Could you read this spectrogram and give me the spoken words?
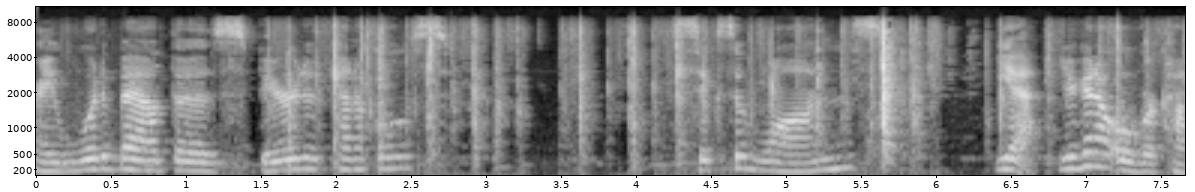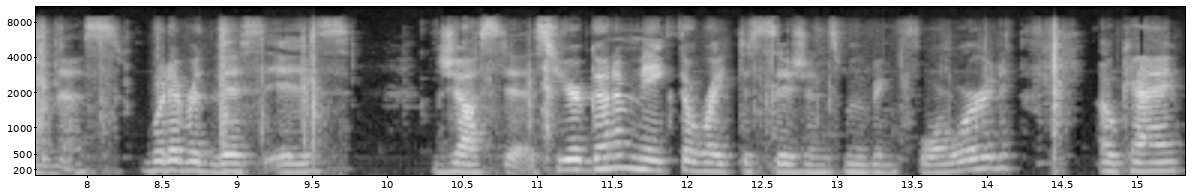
All right, what about the Spirit of Pentacles? Six of Wands. Yeah, you're going to overcome this, whatever this is, justice. You're going to make the right decisions moving forward, okay?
